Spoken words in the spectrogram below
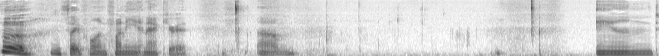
insightful and funny and accurate. Um And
